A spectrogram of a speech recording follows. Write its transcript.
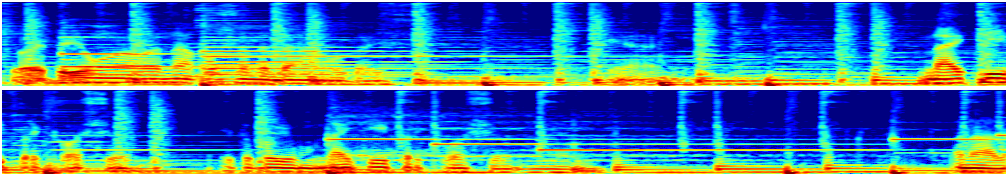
So ito yung uh, nakusunadahan ko guys. Nike Precaution. Ito po yung Nike Precaution. Ayan. Panalo,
